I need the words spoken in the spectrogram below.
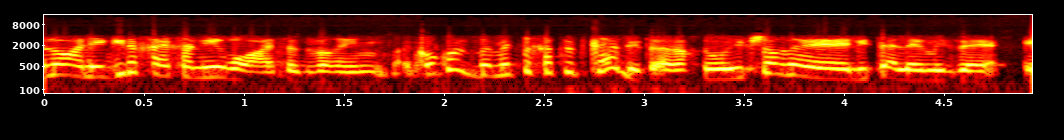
לא, אני אגיד לך איך אני רואה את הדברים. קודם כל, באמת צריך לתת קרדיט, אנחנו אי אפשר uh, להתעלם מזה. Um,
